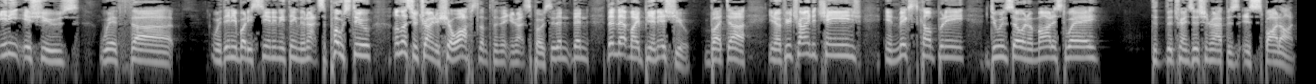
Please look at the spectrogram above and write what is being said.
any issues with uh, with anybody seeing anything they're not supposed to, unless you're trying to show off something that you're not supposed to, then then then that might be an issue. But uh, you know, if you're trying to change in mixed company, doing so in a modest way, the, the transition wrap is, is spot on.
